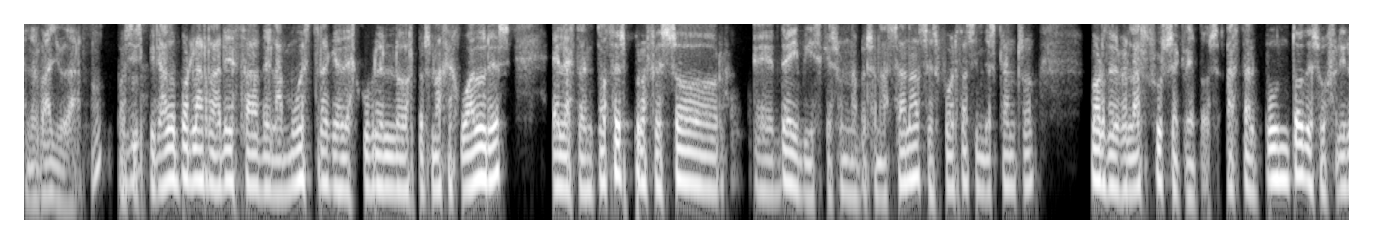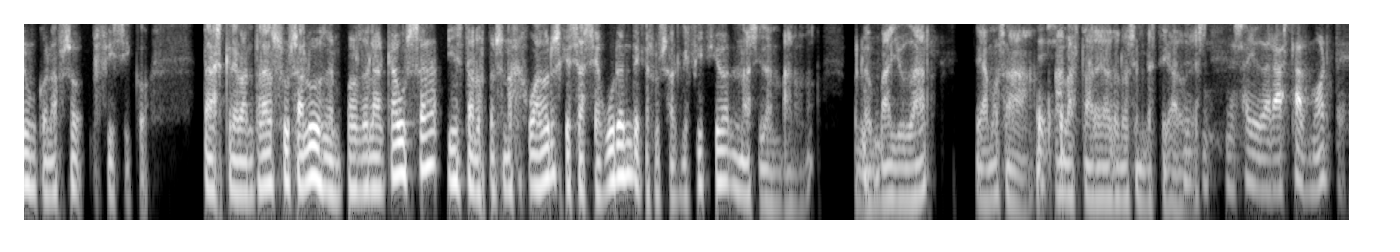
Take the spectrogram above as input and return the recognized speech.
que nos va a ayudar. ¿no? Pues inspirado por la rareza de la muestra que descubren los personajes jugadores, el hasta entonces profesor eh, Davis, que es una persona sana, se esfuerza sin descanso por desvelar sus secretos, hasta el punto de sufrir un colapso físico. Tras levantar su salud en pos de la causa, insta a los personajes jugadores que se aseguren de que su sacrificio no ha sido en vano. ¿no? Pero les va a ayudar, digamos, a, las tareas de los investigadores. Les ayudará hasta la muerte.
